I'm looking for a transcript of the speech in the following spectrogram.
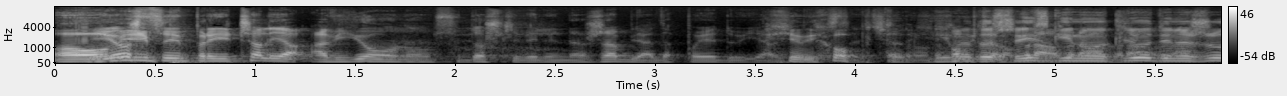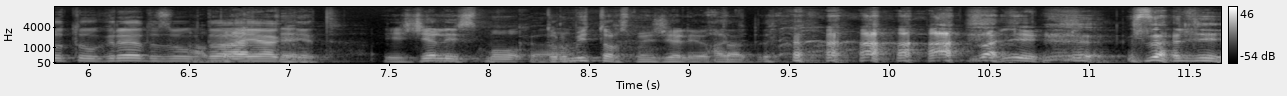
A I još su im pričali, a avionom su došli bili na žablja da pojedu jagnje. Helikopterom. Ima da su izginut ljudi na žutu gradu zbog dva jagnjeta. Izđeli smo, durmitor smo izđeli od tada. zadnji, zadnji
